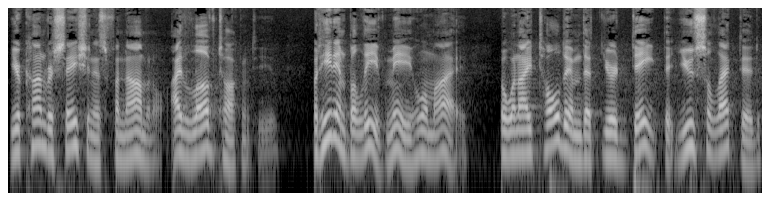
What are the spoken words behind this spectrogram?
your conversation is phenomenal. I love talking to you. But he didn't believe me. Who am I? But when I told him that your date that you selected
